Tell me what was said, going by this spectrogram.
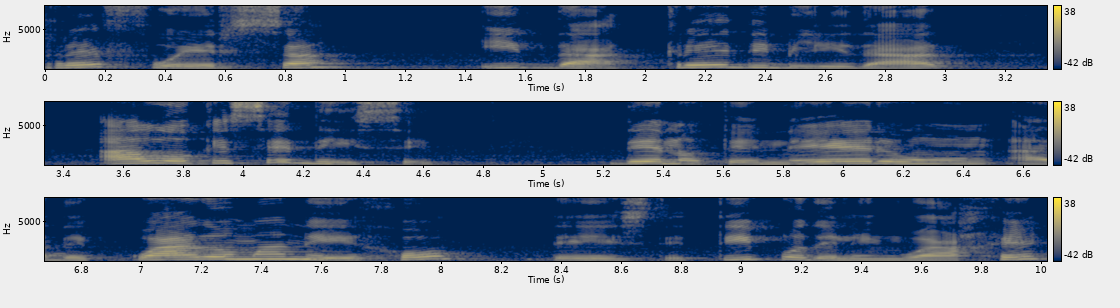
refuerza y da credibilidad a lo que se dice. De no tener un adecuado manejo de este tipo de lenguaje,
